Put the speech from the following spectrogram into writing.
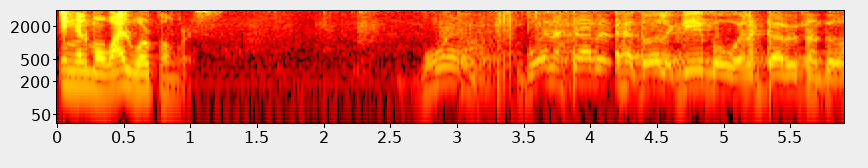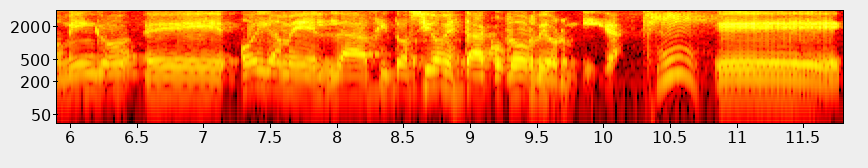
en el Mobile World Congress? Bueno, buenas tardes a todo el equipo, buenas tardes Santo Domingo. Eh, óigame, la situación está a color de hormiga. ¿Qué? Eh,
